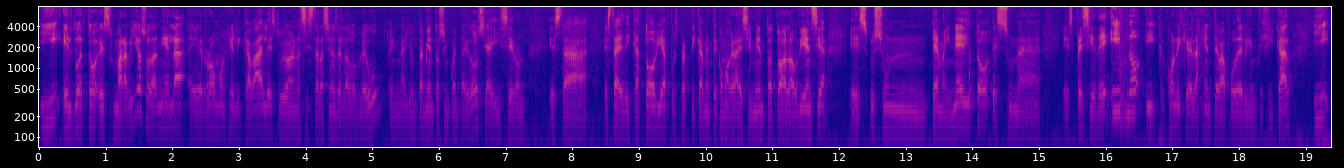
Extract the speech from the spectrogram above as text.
Y el dueto es maravilloso. Daniela eh, Romo, Angélica Vale estuvieron en las instalaciones de la W, en Ayuntamiento 52, y ahí hicieron esta, esta dedicatoria, pues prácticamente como agradecimiento a toda la audiencia. Es, es un tema inédito, es una especie de himno y con el que la gente va a poder identificar y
